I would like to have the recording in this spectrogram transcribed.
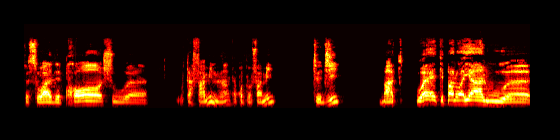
que ce soit des proches ou, euh, ta famille, hein, ta propre famille, te dit, bah ouais, t'es pas loyal ou euh,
